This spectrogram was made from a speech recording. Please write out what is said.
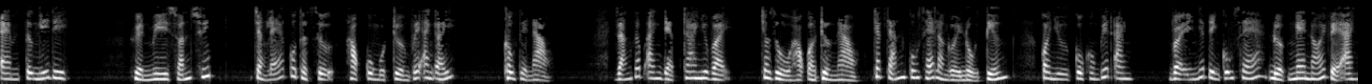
Em tự nghĩ đi. Huyền My xoắn suýt. Chẳng lẽ cô thật sự học cùng một trường với anh ấy? Không thể nào. dáng dấp anh đẹp trai như vậy, cho dù học ở trường nào, chắc chắn cũng sẽ là người nổi tiếng, coi như cô không biết anh. Vậy nhất định cũng sẽ được nghe nói về anh.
